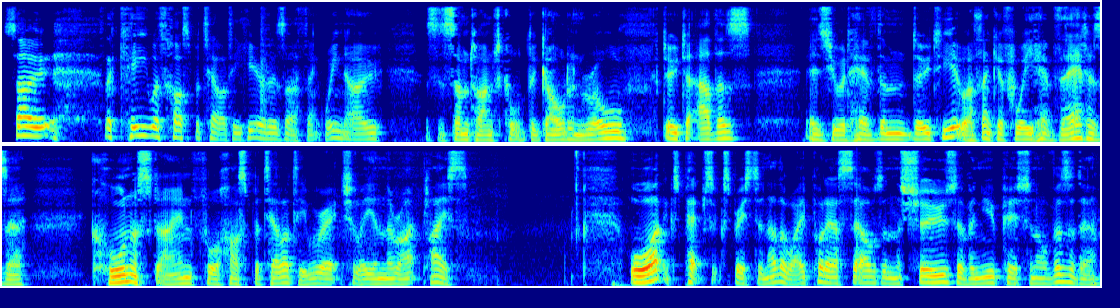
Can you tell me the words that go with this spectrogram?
So, the key with hospitality, here it is, I think. We know this is sometimes called the golden rule do to others as you would have them do to you. I think if we have that as a cornerstone for hospitality, we're actually in the right place. Or, perhaps expressed another way, put ourselves in the shoes of a new personal visitor.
